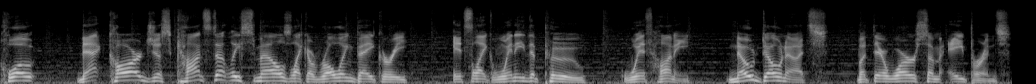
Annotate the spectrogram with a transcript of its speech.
Quote, that car just constantly smells like a rolling bakery. It's like Winnie the Pooh with honey. No donuts, but there were some aprons.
